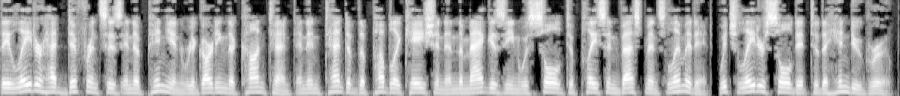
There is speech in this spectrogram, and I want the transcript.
they later had differences in opinion regarding the content and intent of the publication and the magazine was sold to Place Investments Limited, which later sold it to the Hindu Group.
